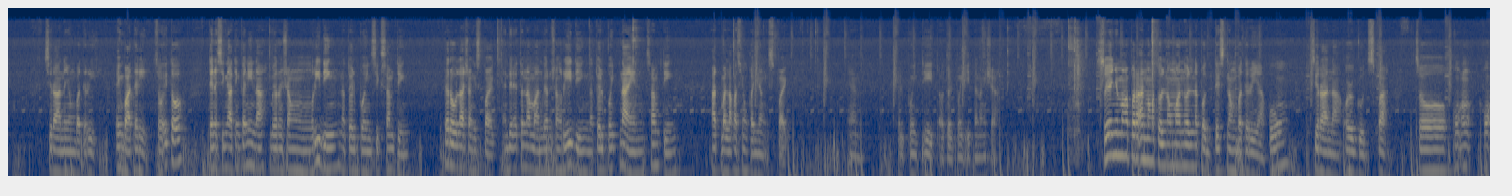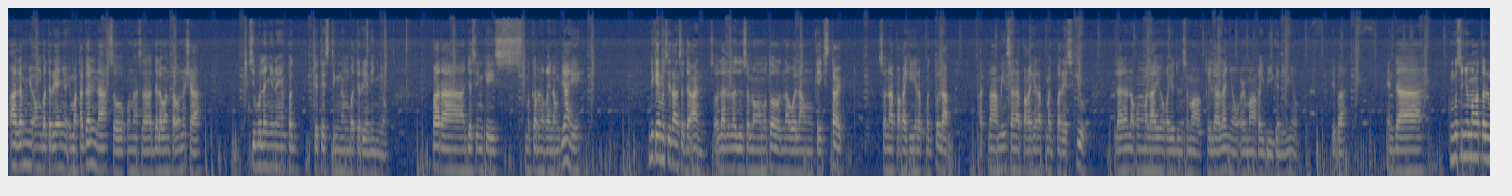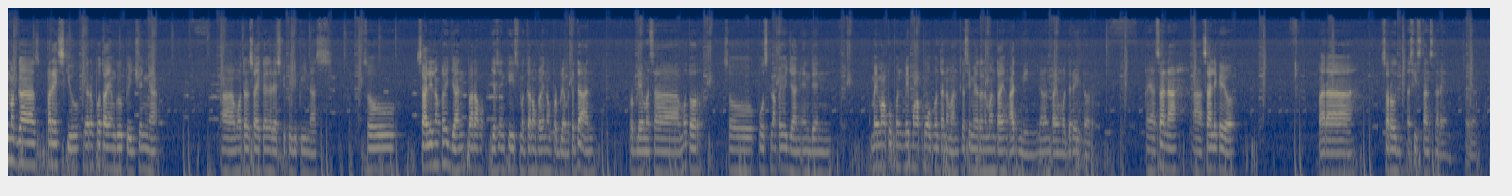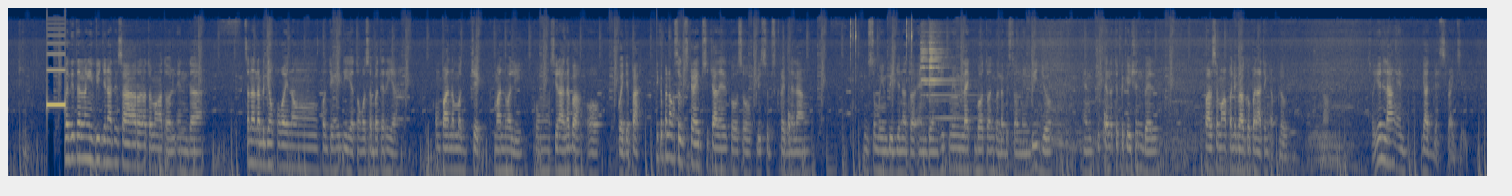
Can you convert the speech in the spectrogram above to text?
sira na yung battery. Eh, yung battery. So, ito, tinesting natin kanina, meron siyang reading na 12.6 something, pero wala siyang spark. And then, ito naman, meron siyang reading na 12.9 something, at malakas yung kanyang spark. Yan. 12.8 o 12.8 na lang siya. So yan yung mga paraan mga tol ng manual na pag-test ng baterya kung sira na or goods pa. So kung ang kung alam nyo ang baterya nyo ay matagal na, so kung nasa dalawang taon na siya, simulan nyo na yung pag-testing ng baterya ninyo para just in case magkaroon kayo ng biyahe, hindi kayo masiraan sa daan. So, lalo na dun sa mga motor na walang kickstart. So, napakahirap magtulak at na minsan napakahirap magpa-rescue. Lalo na kung malayo kayo dun sa mga kilala nyo or mga kaibigan ninyo. ba? And uh, kung gusto niyo mga tol mag-rescue, meron po tayong group page yun nga. Ah, Motorcycle Rescue Pilipinas. So, sali lang kayo dyan para just in case magkaroon kayo ng problema sa daan, problema sa motor. So, post lang kayo dyan and then may mga pupun- may mga pumupunta naman kasi meron naman tayong admin, meron tayong moderator. Kaya sana ah, sali kayo para sa road assistance na rin. So, yun. Ganito lang yung video natin sa araw na to mga tol and uh, sana nabigyan ko kayo ng konting idea tungkol sa baterya kung paano mag-check manually kung sira na ba o pwede pa. Hindi ka pa nakasubscribe sa channel ko so please subscribe na lang kung gusto mo yung video na to and then hit mo yung like button kung nagustuhan mo yung video and click the notification bell para sa mga panibago pa nating upload. No? So yun lang and God bless. Ride safe.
